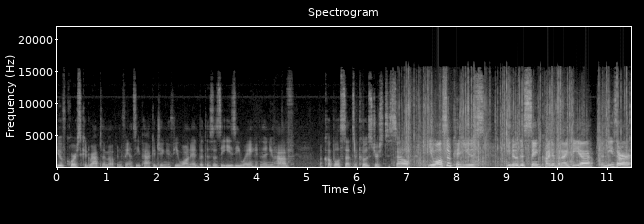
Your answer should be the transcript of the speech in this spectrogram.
You, of course, could wrap them up in fancy packaging if you wanted, but this is the easy way. And then you have a couple of sets of coasters to sell. You also can use, you know, the same kind of an idea. And these are,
